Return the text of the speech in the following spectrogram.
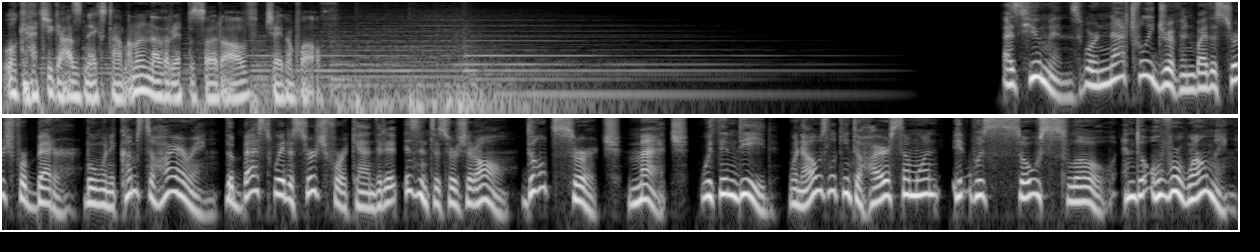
We'll catch you guys next time on another episode of Chain of Wealth. As humans, we're naturally driven by the search for better. But when it comes to hiring, the best way to search for a candidate isn't to search at all. Don't search, match with Indeed. When I was looking to hire someone, it was so slow and overwhelming.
